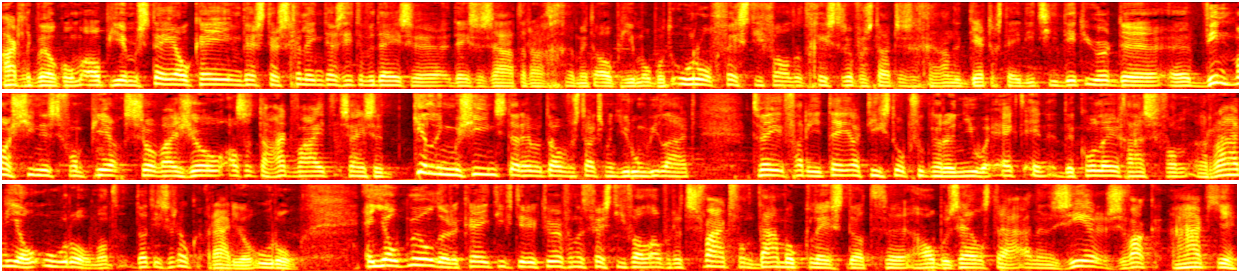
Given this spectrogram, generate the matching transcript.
Hartelijk welkom. Opium Stay OK in Westerschilling. Daar zitten we deze, deze zaterdag met Opium op het Oerol Festival... dat gisteren van start is gegaan, de 30e editie. Dit uur de uh, windmachines van Pierre Sauvageau. Als het te hard waait zijn ze killing machines. Daar hebben we het over straks met Jeroen Wielaert. Twee variété-artiesten op zoek naar een nieuwe act. En de collega's van Radio Oerol, want dat is er ook, Radio Oerol. En Joop Mulder, creatief directeur van het festival... over het zwaard van Damocles dat uh, Halbe Zijlstra aan een zeer zwak haakje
